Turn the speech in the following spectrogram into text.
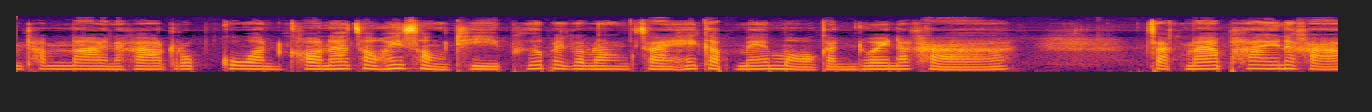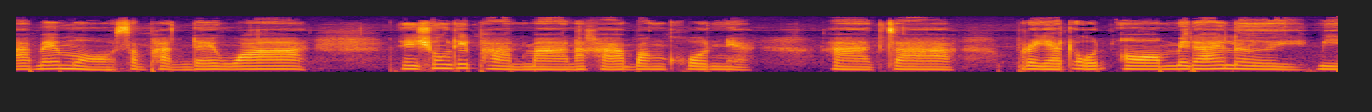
ำทำนายนะคะ รบกวนขอหน้าจอให้ 2 ที เพื่อเป็นกำลังใจให้กับแม่หมอกันด้วยนะคะ จากหน้าไพ่นะคะ แม่หมอสัมผัสได้ว่า ในช่วงที่ผ่านมานะคะ บางคนเนี่ยอาจจะประหยัดอดออมไม่ได้เลย มี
